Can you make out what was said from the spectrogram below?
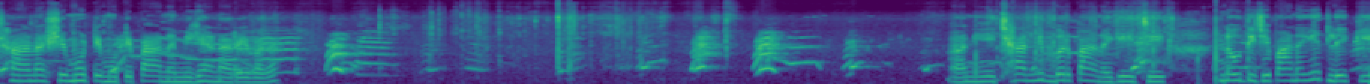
छान असे मोठे मोठे पानं मी घेणार आहे बघा. आणि छान निब्बर पानं घ्यायची. नवतीचे पानं घेतले की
